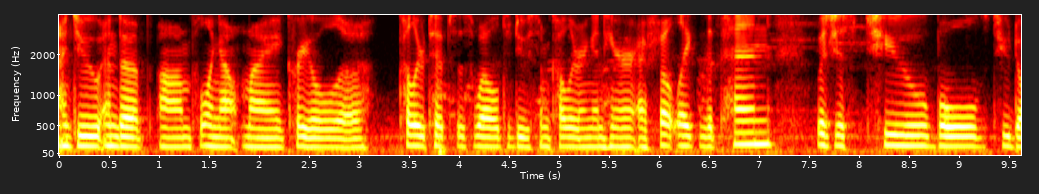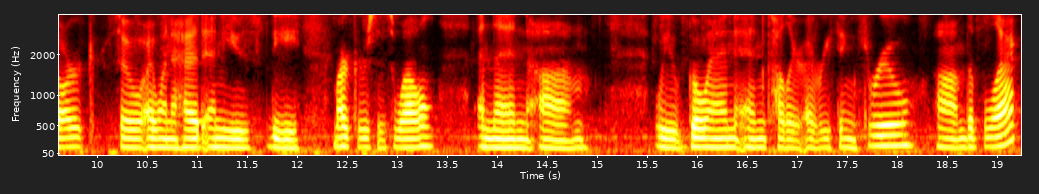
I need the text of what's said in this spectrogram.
I do end up um, pulling out my Crayola color tips as well to do some coloring in here. I felt like the pen was just too bold, too dark, so I went ahead and used the markers as well. And then um, we go in and color everything through. Um, the black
